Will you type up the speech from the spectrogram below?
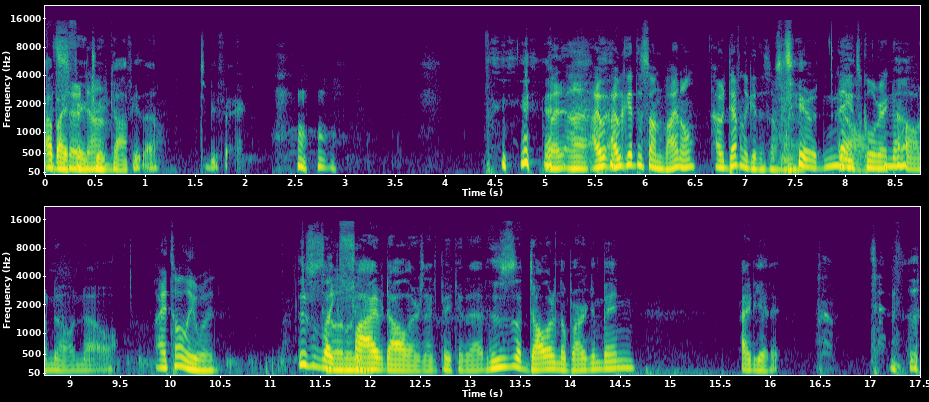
i'll It's buy so fair dumb. trade coffee though to be fair but uh, I, I would get this on vinyl i would definitely get this on vinyl dude I think no it's cool record. no no no i totally would this is like Totally. five dollars i'd pick it up if this is a dollar in the bargain bin i'd get it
